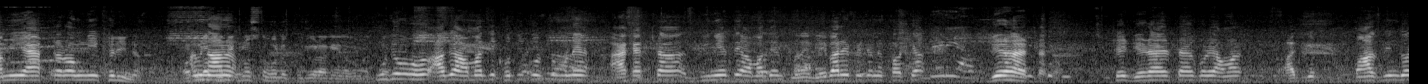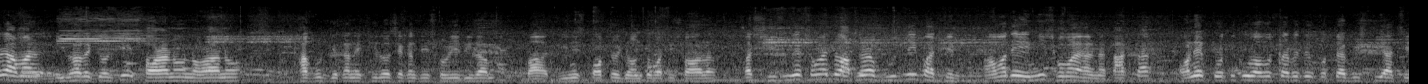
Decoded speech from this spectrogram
আমি একটা রং নিয়ে খেলি না। আমি নানা পুজো আগে আমার যে ক্ষতিগ্রস্ত মানে এক একটা দিনেতে আমাদের মানে লেবারের পেছনে খরচা দেড় হাজার টাকা। সেই দেড় হাজার টাকা করে আমার আজকে পাঁচ দিন ধরে আমার এইভাবে চলছে সরানো নড়ানো ঠাকুর যেখানে ছিল সেখান থেকে সরিয়ে দিলাম বা জিনিসপত্র যন্ত্রপাতি সরালাম। আর সিজনের সময় তো আপনারা বুঝতেই পারছেন আমাদের এমনি সময় হয় না। কাজটা অনেক প্রতিকূল অবস্থার ভেতরে করতে হয় বৃষ্টি আছে।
